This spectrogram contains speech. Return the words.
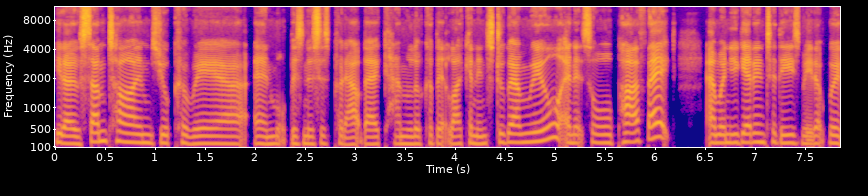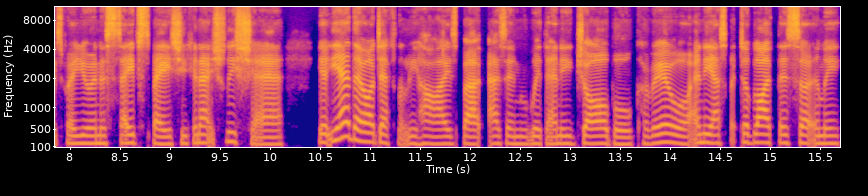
You know, sometimes your career and what businesses put out there can look a bit like an Instagram reel, and it's all perfect. And when you get into these meetup groups where you're in a safe space, you can actually share yeah, yeah, there are definitely highs, but as in with any job or career or any aspect of life, there's certainly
